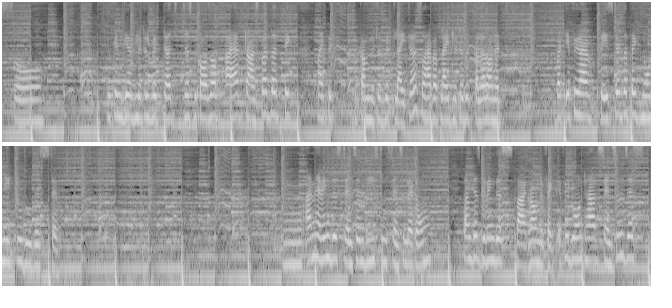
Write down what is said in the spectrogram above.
So you can give little bit touch just because of I have transferred the pic my pic become little bit lighter. So I have applied little bit color on it. But if you have pasted the pic no need to do this step I'm having this stencil these two stencil at home. So I'm just giving this background effect. If you don't have stencil just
